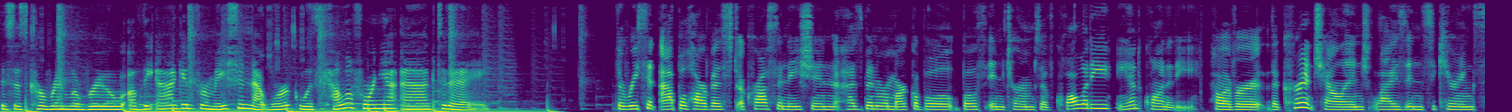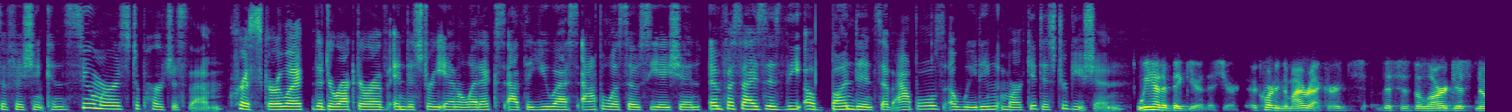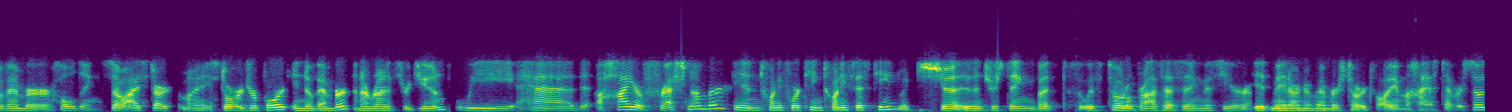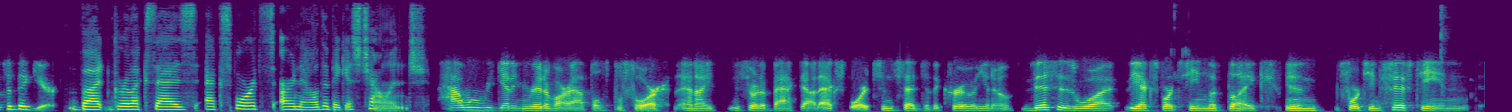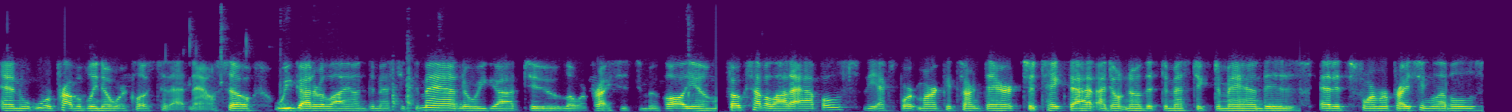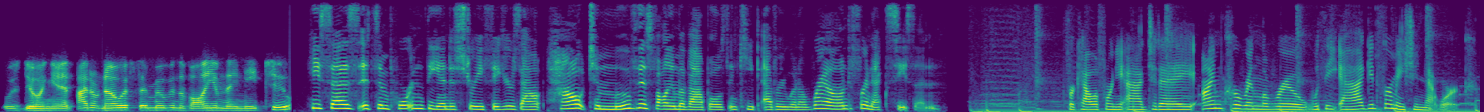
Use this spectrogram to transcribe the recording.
This is Corinne LaRue of the Ag Information Network with California Ag Today. The recent apple harvest across the nation has been remarkable both in terms of quality and quantity. However, the current challenge lies in securing sufficient consumers to purchase them. Chris Gerlach, the director of industry analytics at the U.S. Apple Association, emphasizes the abundance of apples awaiting market distribution. We had a big year this year. According to my records, this is the largest November holding. So I start my storage report in November and I run it through June. We had a higher higher fresh number in 2014 2015, which uh, is interesting. But with total processing this year, it made our November storage volume the highest ever. So it's a big year. But Gerlach says exports are now the biggest challenge how were we getting rid of our apples before? And I sort of backed out exports and said to the crew, you know, this is what the export scene looked like in 1415, and we're probably nowhere close to that now. So we've got to rely on domestic demand or we got to lower prices to move volume. Folks have a lot of apples. The export markets aren't there to take that. I don't know that domestic demand is at its former pricing levels was doing it. I don't know if they're moving the volume they need to. He says it's important the industry figures out how to move this volume of apples and keep everyone around for next season. For California Ag Today, I'm Corinne LaRue with the Ag Information Network.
